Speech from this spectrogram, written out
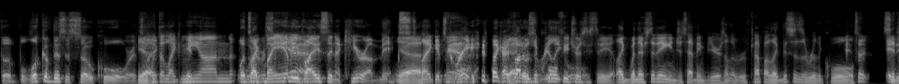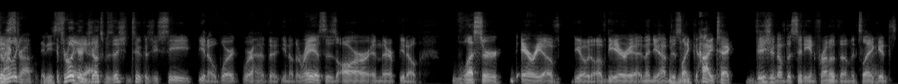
the look of this is so cool. Where it's Yeah. like with the like neon. Well, it's like Miami yeah. Vice and Akira mixed. Yeah. Like it's Yeah. great. like I thought it was, a really cool futuristic city. Like when they're sitting and just having beers on the rooftop, I was like, this is a really cool It's a, it's city. a really backdrop. city. it's a really thing, good yeah. juxtaposition too because you see you know where where the you know the Reyeses are and they're you know lesser area of you know of the area and then you have this Mhm. like high tech vision of the city in front of them. It's like Right. it's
